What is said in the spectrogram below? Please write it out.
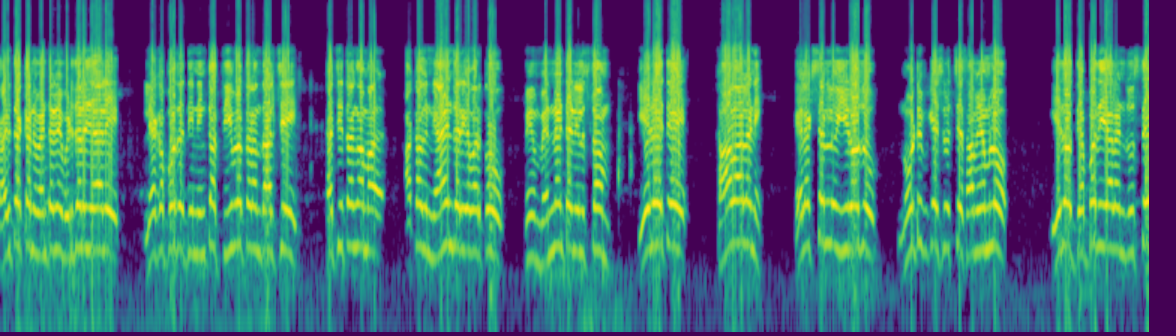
కవితక్కను వెంటనే విడుదల చేయాలి. లేకపోతే దీన్ని ఇంకా తీవ్రతరం దాల్చి ఖచ్చితంగా మా అక్కకు న్యాయం జరిగే వరకు మేము వెన్నంటే నిలుస్తాం. ఏదైతే కావాలని ఎలక్షన్లు ఈరోజు నోటిఫికేషన్ వచ్చే సమయంలో ఏదో దెబ్బతీయాలని చూస్తే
